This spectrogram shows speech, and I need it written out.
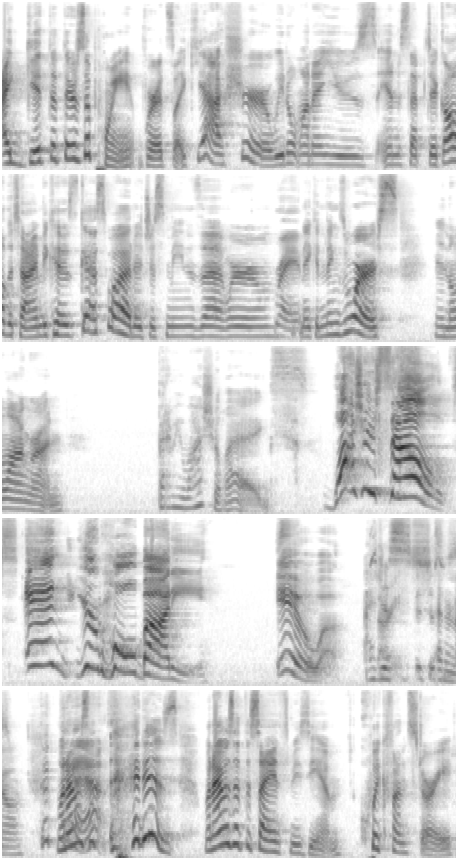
I get that there's a point where it's like, yeah, sure, we don't want to use antiseptic all the time because guess what? It just means that we're Right. making things worse in the long run. But I mean, wash your legs. Wash yourselves and your whole body. Ew. I Sorry. just, It's just I don't know. good When I was, at, it is. When I was at the Science Museum, quick fun story.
